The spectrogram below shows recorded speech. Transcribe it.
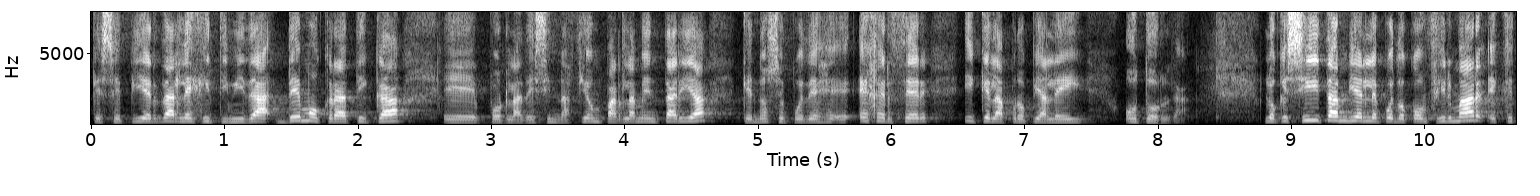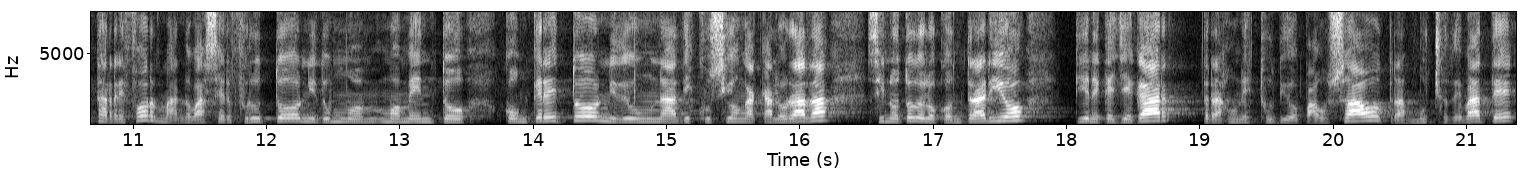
que se pierda legitimidad democrática eh, por la designación parlamentaria que no se puede ejercer y que la propia ley otorga. Lo que sí también le puedo confirmar es que esta reforma no va a ser fruto ni de un momento concreto ni de una discusión acalorada, sino todo lo contrario, tiene que llegar tras un estudio pausado, tras mucho debate,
